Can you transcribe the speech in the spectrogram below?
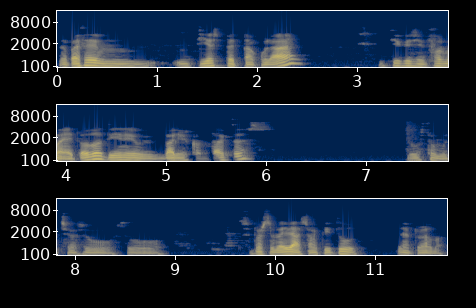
Me parece un, un tío espectacular, un tío que se informa de todo, tiene varios contactos. Me gusta mucho su, su, su personalidad, su actitud en el programa.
